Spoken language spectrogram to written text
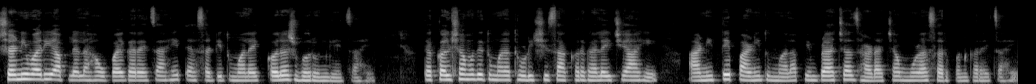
शनिवारी आपल्याला हा उपाय करायचा आहे. त्यासाठी तुम्हाला एक कलश भरून घ्यायचा आहे. त्या कलशामध्ये तुम्हाला थोडीशी साखर घालायची आहे आणि ते पाणी तुम्हाला पिंपळाच्या झाडाच्या मुळास अर्पण करायचं आहे.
